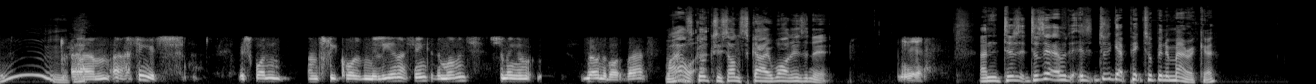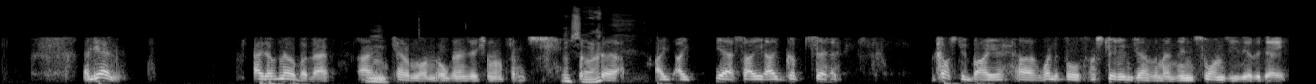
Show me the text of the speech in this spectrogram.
Um, I think it's it's one and three quarters million. I think at the moment, something around about that. Wow. That's good 'cause it's on Sky One, isn't it? Yeah. And does it does it does it get picked up in America? Again, I don't know about that. I'm terrible on organisational fronts. That's all But, right. uh, I, I yes, I, I got uh, accosted by a, a wonderful Australian gentleman in Swansea the other day.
